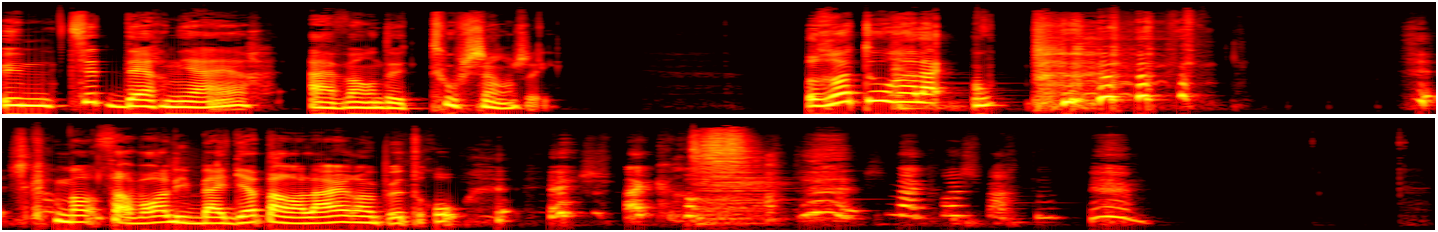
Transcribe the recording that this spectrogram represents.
Une petite dernière avant de tout changer. Retour à la... Oups. Je commence à voir les baguettes en l'air un peu trop. Je m'accroche. Je m'accroche partout.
